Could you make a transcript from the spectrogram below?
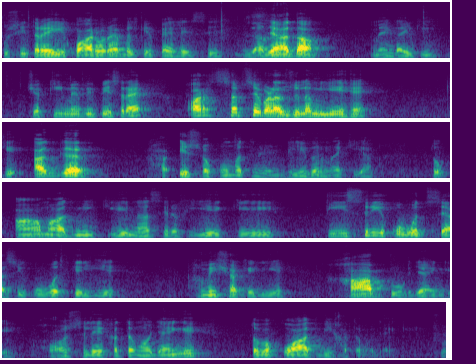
اسی طرح ہی خوار ہو رہا ہے بلکہ پہلے سے زیادہ۔ مہنگائی کی چکی میں بھی پیس رہا ہے۔ اور سب سے بڑا ظلم یہ ہے کہ اگر اس حکومت نے ڈیلیور نہ کیا تو عام آدمی کے نہ صرف یہ کہ تیسری قوت سیاسی قوت کے لیے ہمیشہ کے لیے خواب ٹوٹ جائیں گے۔ حوصلے ختم ہو جائیں گے، توقعات بھی ختم ہو جائیں گے۔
